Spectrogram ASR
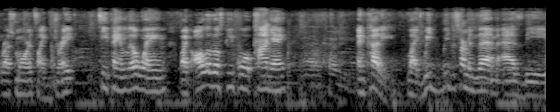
Rushmore? It's like Drake, T Pain, Lil Wayne, like all of those people, Kanye, And Cudi. and Cudi. Like we we determined them as the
